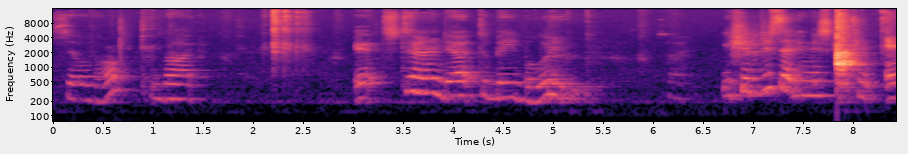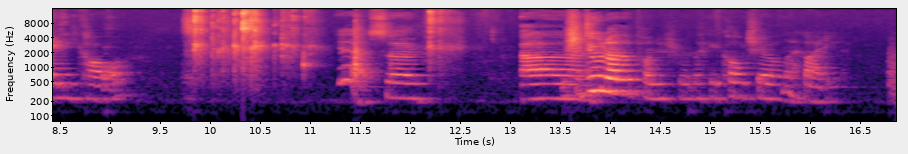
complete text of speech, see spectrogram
silver, but it's turned out to be blue. So, You should have just said in this description any color. yeah, so uh, You should do another punishment, like a cold shower, like I did.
